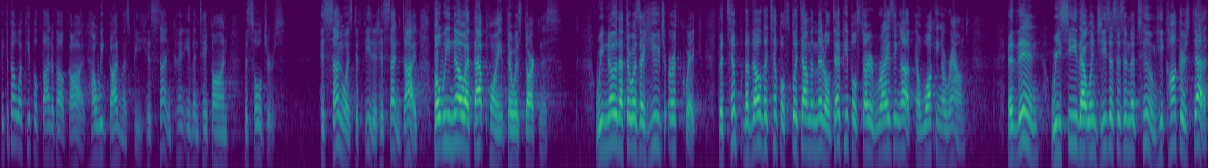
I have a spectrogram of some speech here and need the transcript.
Think about what people thought about God, how weak God must be. His son couldn't even take on the soldiers. His son was defeated, his son died. But we know at that point there was darkness. We know that there was a huge earthquake. The, temp- the veil of the temple split down the middle. Dead people started rising up and walking around. And then we see that when Jesus is in the tomb, he conquers death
